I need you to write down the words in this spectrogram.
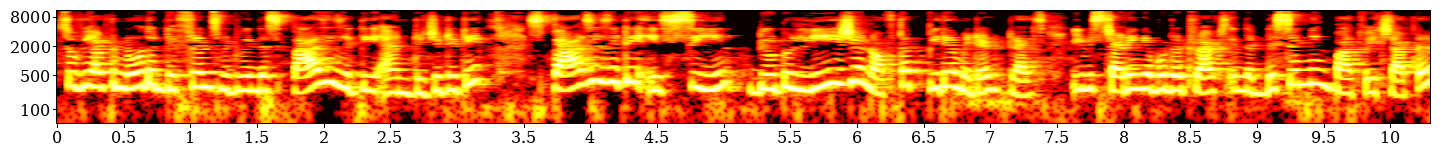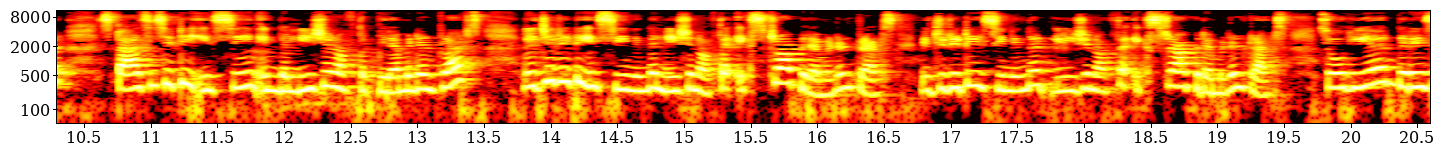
So we have to know the difference between the spasticity and rigidity. Spasticity is seen due to lesion of the pyramidal tracts. We'll be studying about the tracts in the descending pathway chapter. Spasticity is seen in the lesion of the pyramidal tracts. Rigidity is seen seen in the lesion of the extrapyramidal tracts. Rigidity is seen in the lesion of the extrapyramidal tracts. So here there is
